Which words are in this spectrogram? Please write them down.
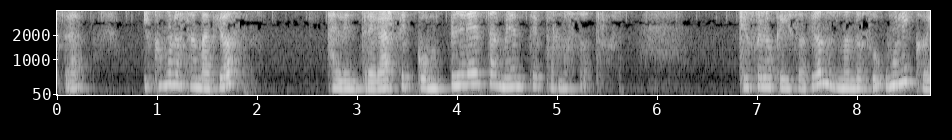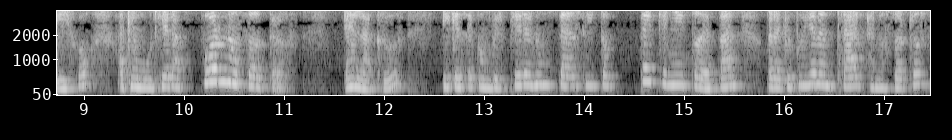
¿verdad? ¿Y cómo nos ama Dios? Al entregarse completamente por nosotros. ¿Qué fue lo que hizo Dios? Nos mandó su único hijo a que muriera por nosotros en la cruz y que se convirtiera en un pedacito pequeñito de pan para que pudiera entrar a nosotros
